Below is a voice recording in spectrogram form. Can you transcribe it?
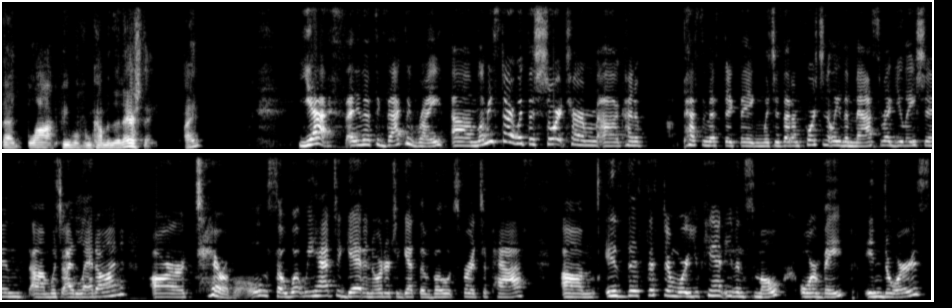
that block people from coming to their state, right? Yes, I think that's exactly right. Um, let me start with the short term uh, kind of pessimistic thing, which is that unfortunately the mass regulations, um, which I led on, are terrible. So, what we had to get in order to get the votes for it to pass um, is this system where you can't even smoke or vape indoors.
